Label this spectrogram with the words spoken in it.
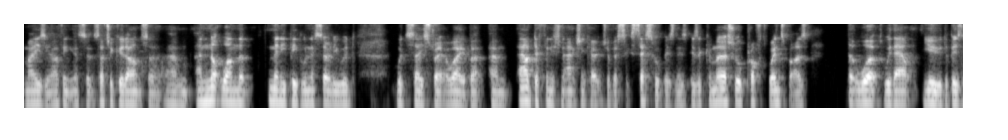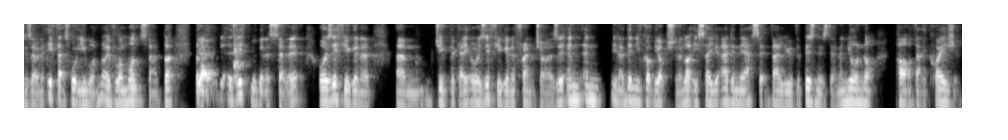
Amazing. I think that's a, such a good answer, um, and not one that many people necessarily would would say straight away. But um, our definition of ActionCOACH of a successful business is a commercial, profitable enterprise that works without you, the business owner, if that's what you want. Not everyone wants that, but, but Yeah. as if you're going to sell it, or as if you're going to um, duplicate, or as if you're going to franchise it, and and you know then you've got the option. And like you say, you're adding the asset value of the business then, and you're not part of that equation.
